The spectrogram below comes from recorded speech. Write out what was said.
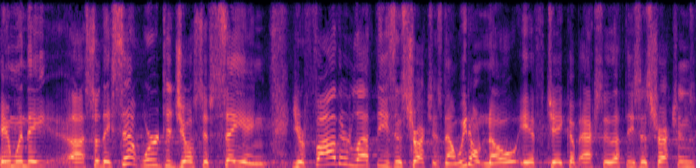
And when they, uh, so they sent word to Joseph saying, Your father left these instructions. Now, we don't know if Jacob actually left these instructions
